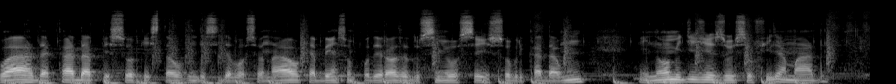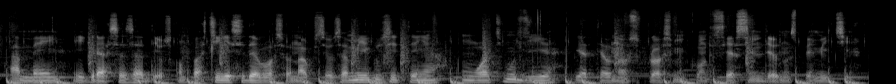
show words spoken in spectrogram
guarda cada pessoa que está ouvindo esse devocional, que a bênção poderosa do Senhor seja sobre cada um. Em nome de Jesus, seu filho amado. Amém e graças a Deus. Compartilhe esse devocional com seus amigos e tenha um ótimo dia e até o nosso próximo encontro, se assim Deus nos permitir.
